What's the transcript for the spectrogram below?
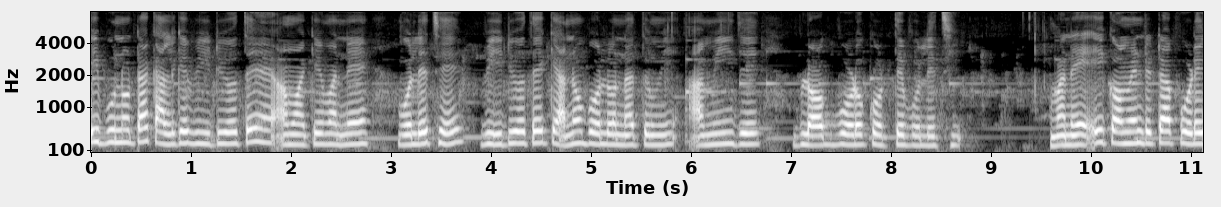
এই বুনোটা কালকে ভিডিওতে আমাকে মানে বলেছে ভিডিওতে কেন বলো না তুমি? আমি যে ব্লগ বড় করতে বলেছি। মানে এই কমেন্টটা পড়ে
